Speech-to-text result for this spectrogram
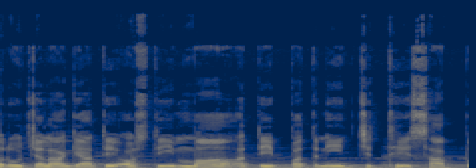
ਘਰੋਂ ਚਲਾ ਗਿਆ ਤੇ ਉਸ ਦੀ ਮਾਂ ਅਤੇ ਪਤਨੀ ਜਿੱਥੇ ਸੱਪ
